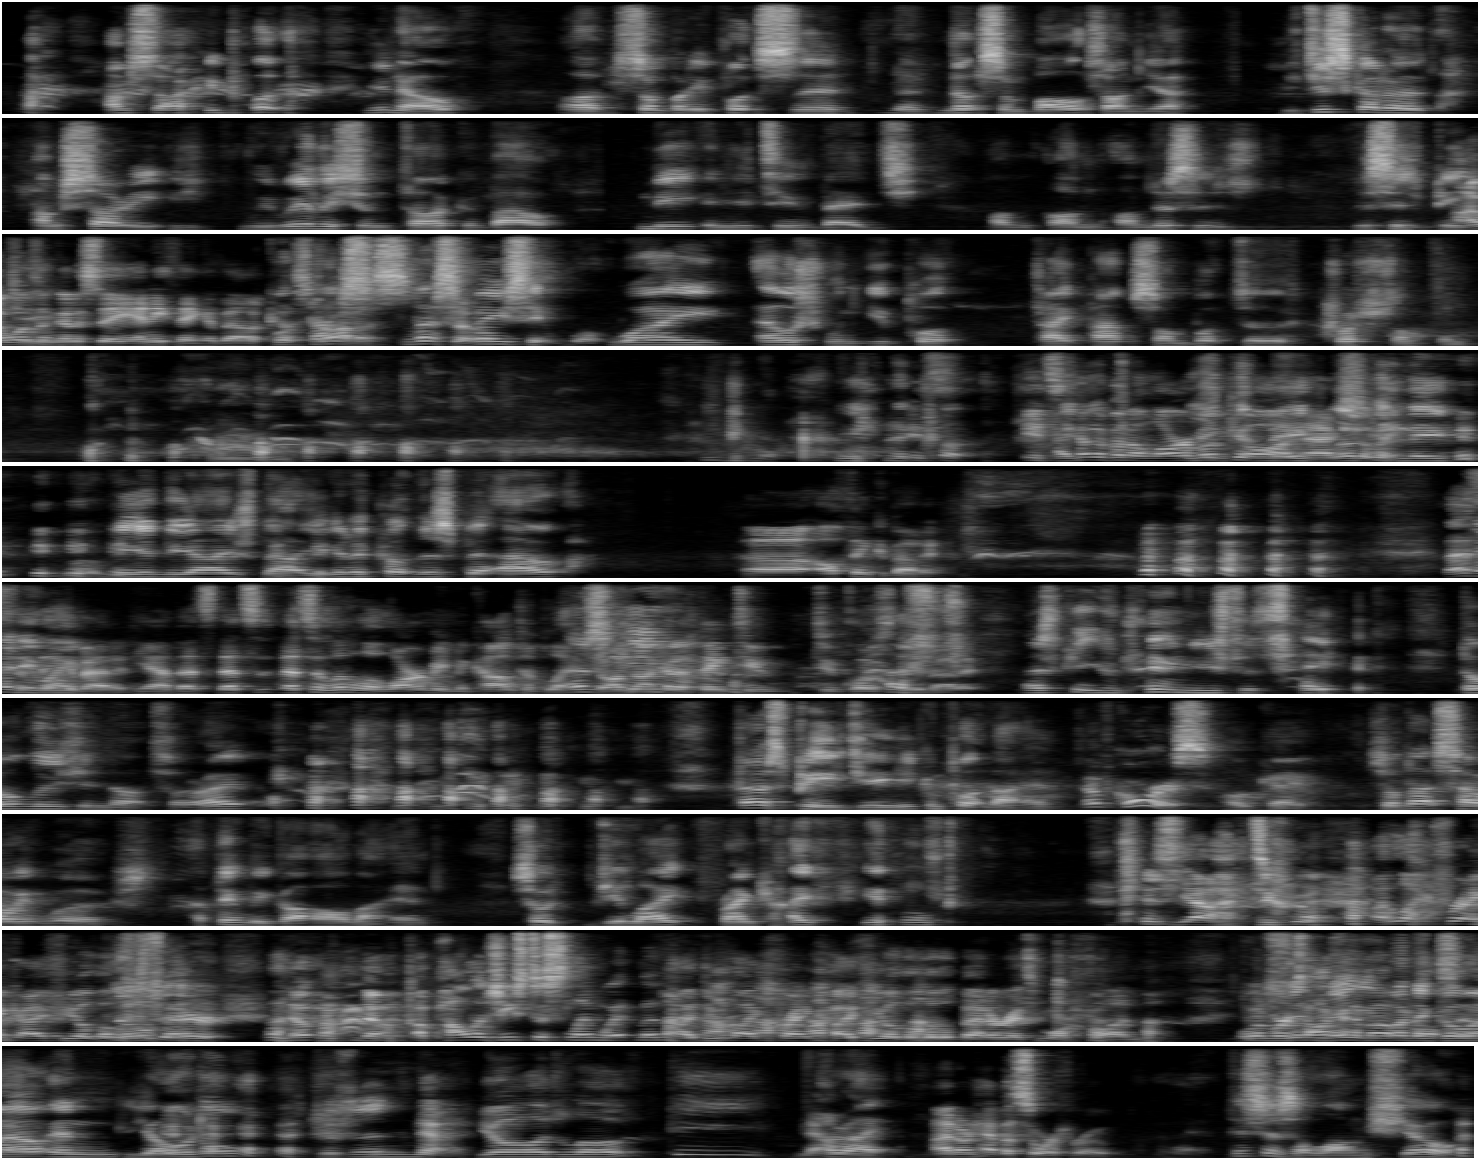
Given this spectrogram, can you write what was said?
I'm sorry, but you know, uh, somebody puts uh, the nuts and bolts on you. You just gotta. I'm sorry, we really shouldn't talk about meat in your two veg on on on this is this is PG. I wasn't going to say anything about But castratus. let's so- face it. Why else wouldn't you put tight pants on but to crush something? Hmm. You're gonna- you're gonna It's, it's kind of an alarming look at thought, me, actually. look at me, look me in the eyes now. You're gonna cut this bit out. Uh, I'll think about it. that's the thing about it. Yeah, that's that's that's a little alarming to contemplate. Let's so I'm not going to think too too closely about it. As Keith Moon used to say, don't lose your nuts, all right? that's PG. You can put that in. Of course. Okay. So that's how it works. I think we got all that in. So do you like Frank Highfield? Yeah, I do. I like Frank Ifield a little better. No, no. Apologies to Slim Whitman. I do like Frank Ifield a little better. It's more fun when we're talking you about want to go out and yodel? Does it? No, Yodel. No. All right. I don't have a sore throat. This is a long show.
